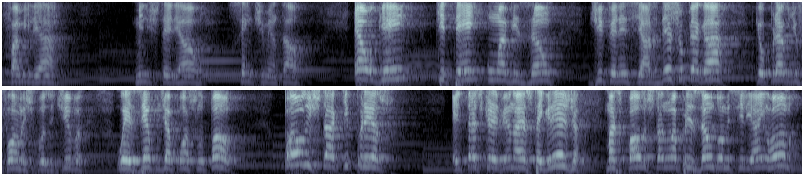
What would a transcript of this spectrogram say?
familiar, ministerial, sentimental, é alguém que tem uma visão diferenciada. Deixa eu pegar, porque eu prego de forma expositiva, o exemplo de apóstolo Paulo. Paulo está aqui preso. Ele está escrevendo a esta igreja, mas Paulo está numa prisão domiciliar em Roma.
